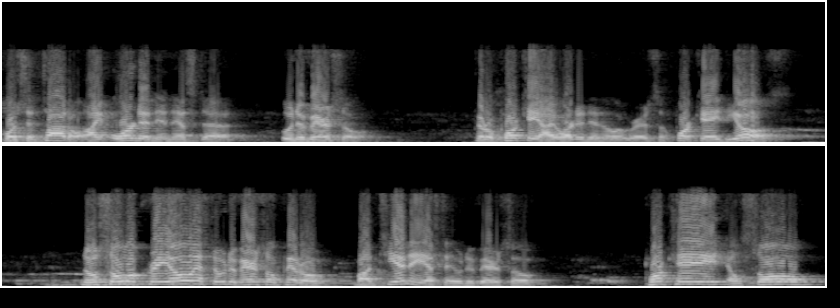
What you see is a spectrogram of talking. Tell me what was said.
por sentado, hay orden en este universo. Pero ¿por qué hay orden en el universo? Porque Dios no solo creó este universo, pero mantiene este universo. Porque el sol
